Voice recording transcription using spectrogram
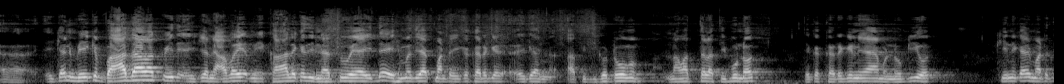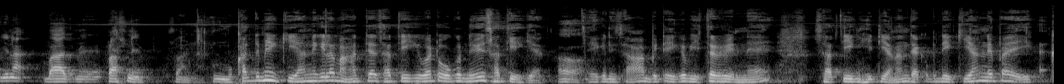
ඒ කියන්නේ මේක බාධාවක් වේද? ඒ කියන්නේ අව මේ කාලෙකදී නැතුව යයිද? එහෙම දෙයක් මට ඒක කරගෙන ඒ කියන්නේ අපි දිගටම නවත්තලා තිබුණොත් ඒක කරගෙන යාම නොගියොත් කියන එකයි මට තියෙන මේ ප්‍රශ්නේ. මොකද්ද මේ කියන්නේ කියලා මහත්ය සතිය කිව්වට ඕක නෙවෙයි සතිය කියන්නේ. ඒක නිසා අපිට ඒක විස්තර වෙන්නේ සතියෙන් හිටියානම් දැකපු දෙය කියන්න එපා. එක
